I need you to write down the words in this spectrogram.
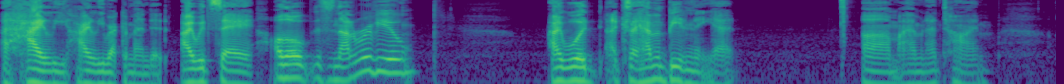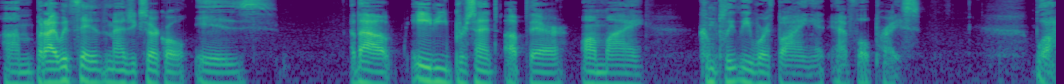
I highly, highly recommend it. I would say, although this is not a review, I would because I haven't beaten it yet. Um, I haven't had time, um, but I would say that the Magic Circle is about eighty percent up there on my completely worth buying it at full price. Blah.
